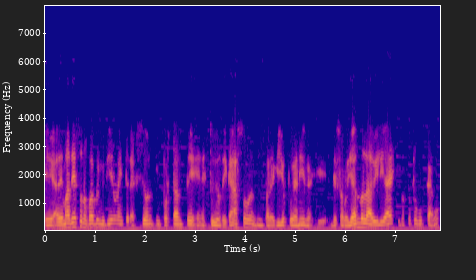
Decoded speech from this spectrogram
Eh, además de eso nos va a permitir una interacción importante en estudios de caso para que ellos puedan ir eh, desarrollando las habilidades que nosotros buscamos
